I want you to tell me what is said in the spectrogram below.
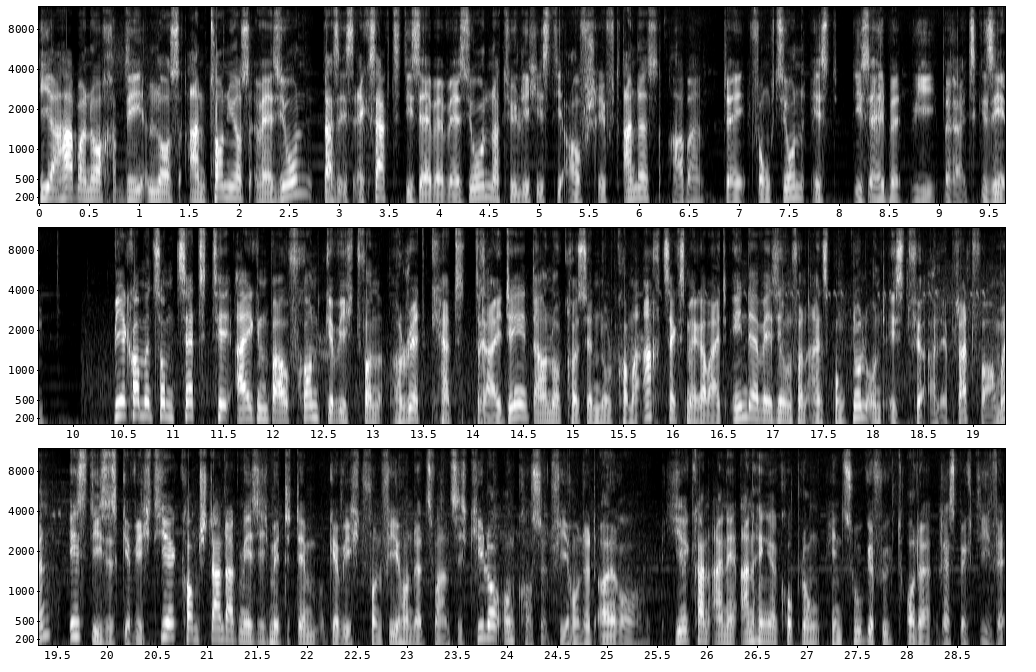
Hier haben wir noch die Los Antonios Version. Das ist exakt dieselbe Version. Natürlich ist die Aufschrift anders, aber die Funktion ist dieselbe wie bereits gesehen. Wir kommen zum ZT Eigenbau Frontgewicht von Red Cat 3D. Downloadgröße 0,86 MB in der Version von 1.0 und ist für alle Plattformen. Ist dieses Gewicht hier, kommt standardmäßig mit dem Gewicht von 420 Kilo und kostet 400 Euro. Hier kann eine Anhängerkupplung hinzugefügt oder respektive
